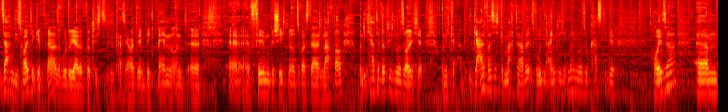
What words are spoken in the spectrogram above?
Sachen, die es heute gibt. Ne? Also wo du ja wirklich, du kannst ja heute den Big Ben und äh, äh, Filmgeschichten und sowas da nachbauen. Und ich hatte wirklich nur solche. Und ich, egal was ich gemacht habe, es wurden eigentlich immer nur so kastige Häuser, ähm,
